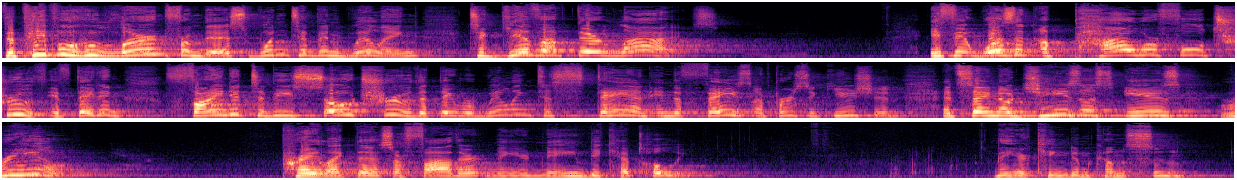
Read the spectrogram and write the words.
The people who learned from this wouldn't have been willing to give up their lives if it wasn't a powerful truth, if they didn't find it to be so true that they were willing to stand in the face of persecution and say, No, Jesus is real. Pray like this Our Father, may your name be kept holy. May your kingdom come soon.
